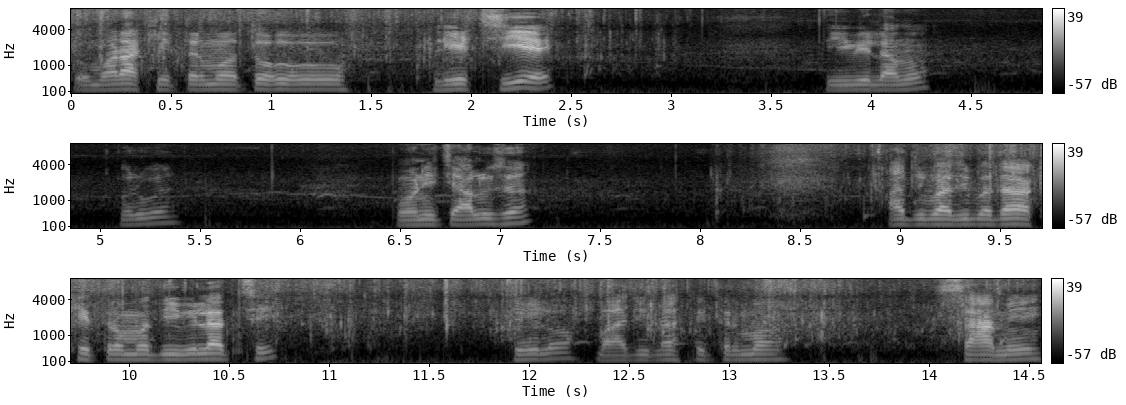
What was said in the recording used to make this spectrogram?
તો મારા ખેતરમાં તો લેટ છીએ દિવેલામાં. બરાબર? પાણી ચાલુ છે. આજુબાજુ બધા ખેતરોમાં દિવેલા જ છે. જોઈ લો, બાજુના ખેતરમાં સામે,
